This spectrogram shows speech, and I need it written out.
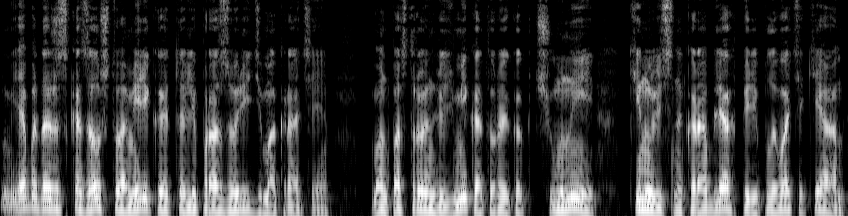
Я бы даже сказал, что Америка – это лепрозорий демократии. Он построен людьми, которые, как чумные, кинулись на кораблях переплывать океан.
